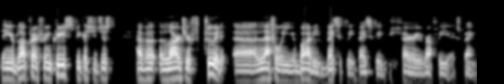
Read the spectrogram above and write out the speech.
then your blood pressure increases because you just have a, a larger fluid uh, level in your body, basically, basically, very roughly explained.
